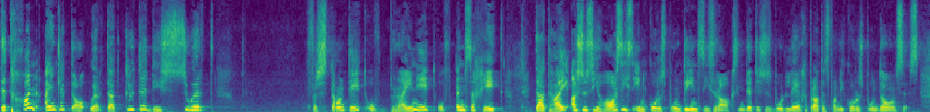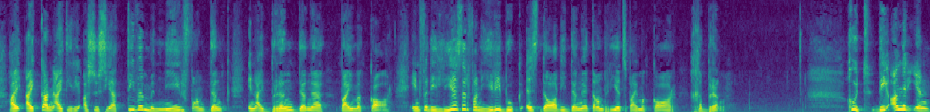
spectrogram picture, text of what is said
Dit gaan eintlik daaroor dat Kloete die soort verstand het of brein het of insig het dat hy assosiasies en korrespondensies raak sien. Dit is soos Baudelaire gepraat het van die korrespondanses. Hy hy kan uit hierdie assosiatiewe manier van dink en hy bring dinge bymekaar. En vir die leser van hierdie boek is daardie dinge dan reeds bymekaar gebring. Goed, die ander een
